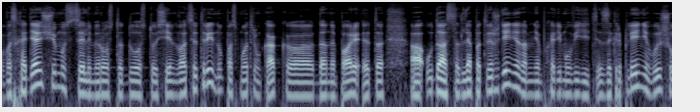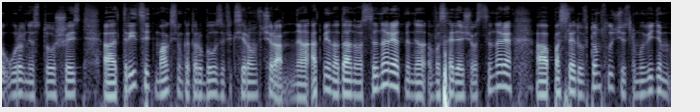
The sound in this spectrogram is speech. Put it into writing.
восходящему с целями роста до 107.23. Ну, посмотрим, как данной паре это удастся. Для подтверждения нам необходимо увидеть закрепление выше уровня 106.30, максимум, который был зафиксирован вчера. Отмена данного сценария, отмена восходящего сценария последует в том случае, если мы видим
